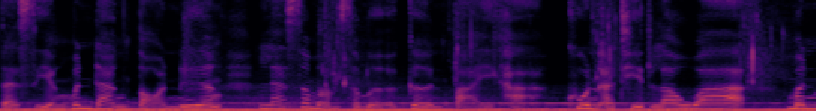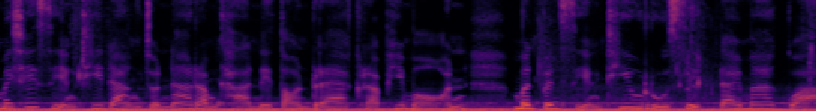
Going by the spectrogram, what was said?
แต่เสียงมันดังต่อเนื่อง และสม่ำเสมอเกินไปค่ะ คุณอาทิตย์เล่าว่า มันไม่ใช่เสียงที่ดังจนน่ารำคาญในตอนแรกครับพี่หมอน มันเป็นเสียงที่รู้สึกได้มากกว่า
